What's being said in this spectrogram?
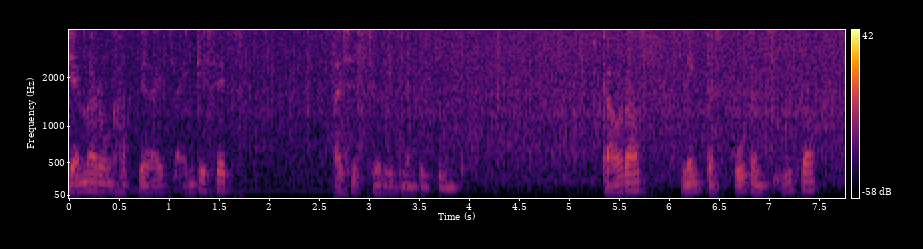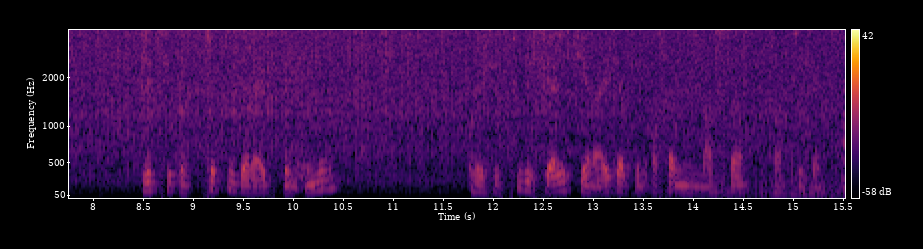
Dämmerung hat bereits eingesetzt, als es zu regnen beginnt. Gaurav lenkt das Boot ans Ufer, Blitze durchzucken bereits den Himmel und es ist zu gefährlich, die Reise auf dem offenen Wasser fortzusetzen.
